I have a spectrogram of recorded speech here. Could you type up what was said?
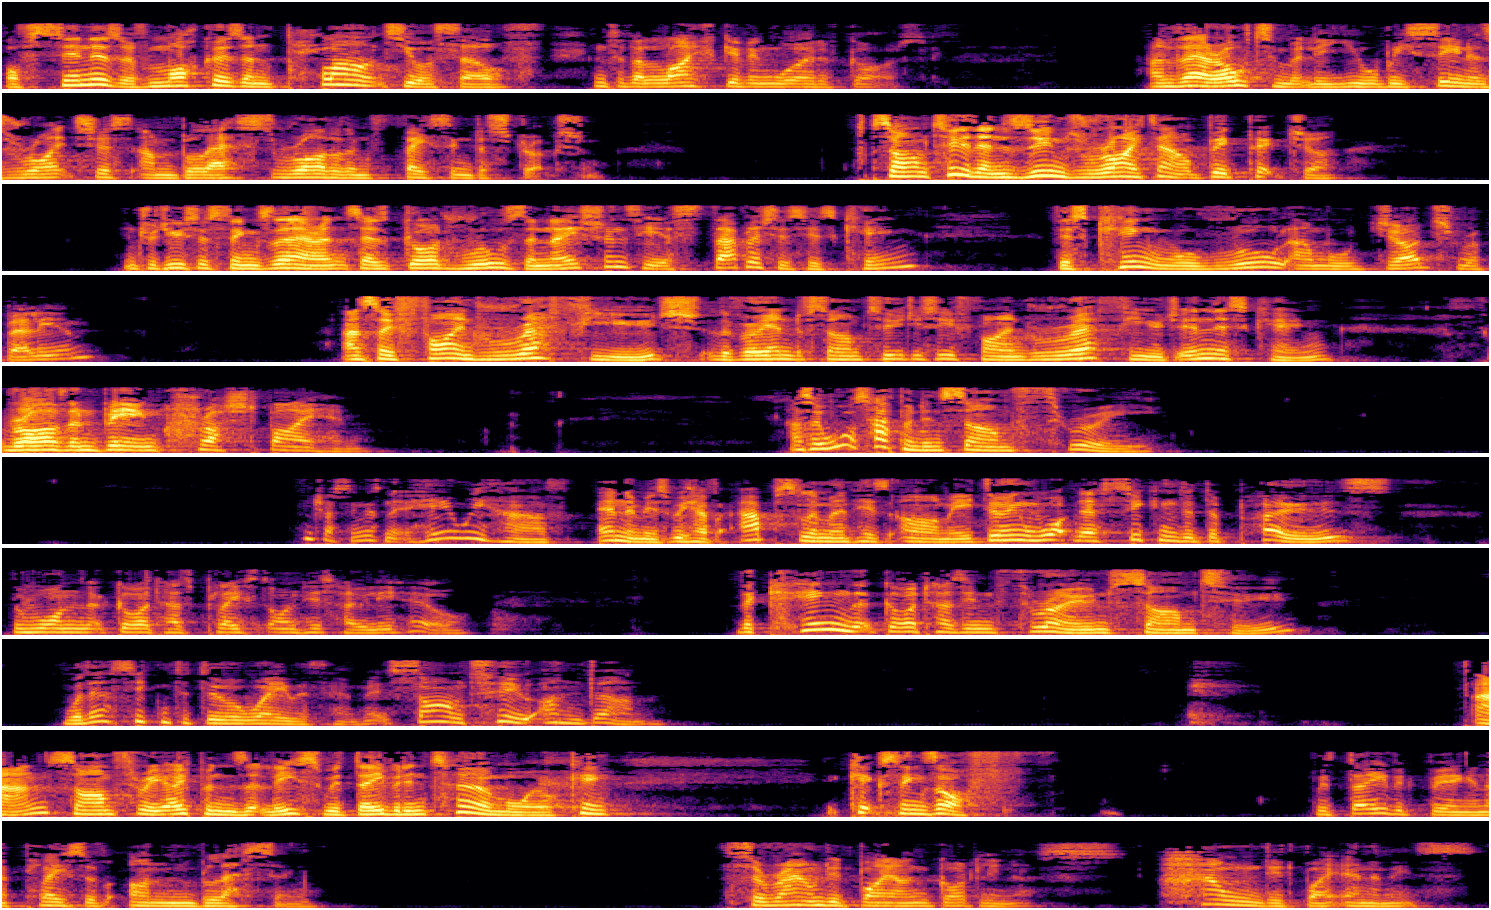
of sinners, of mockers, and plant yourself into the life-giving word of God. And there ultimately you will be seen as righteous and blessed rather than facing destruction. Psalm 2 then zooms right out, big picture, introduces things there and says God rules the nations, He establishes His king. This king will rule and will judge rebellion. And so find refuge, at the very end of Psalm 2, do you see? Find refuge in this king rather than being crushed by him. And so what's happened in Psalm 3? Interesting, isn't it? Here we have enemies. We have Absalom and his army doing what they're seeking to depose the one that God has placed on his holy hill. The king that God has enthroned, Psalm 2, well, they're seeking to do away with him. It's Psalm 2 undone. And Psalm 3 opens at least with David in turmoil. King, it kicks things off with David being in a place of unblessing. Surrounded by ungodliness. Hounded by enemies.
